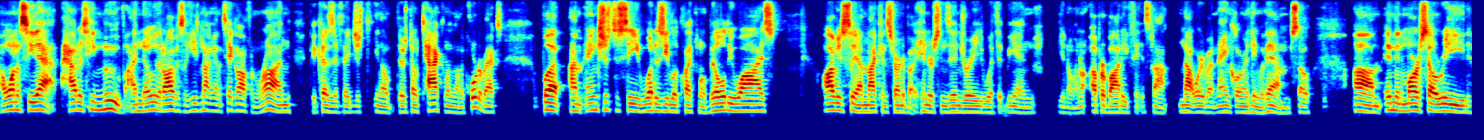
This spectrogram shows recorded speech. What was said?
I want to see that. How does he move? I know that obviously he's not going to take off and run because if they just you know there's no tackling on the quarterbacks, but I'm anxious to see what does he look like mobility wise. Obviously, I'm not concerned about Henderson's injury with it being you know an upper body. Thing. It's not not worried about an ankle or anything with him. So, um, and then Marcel Reed,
